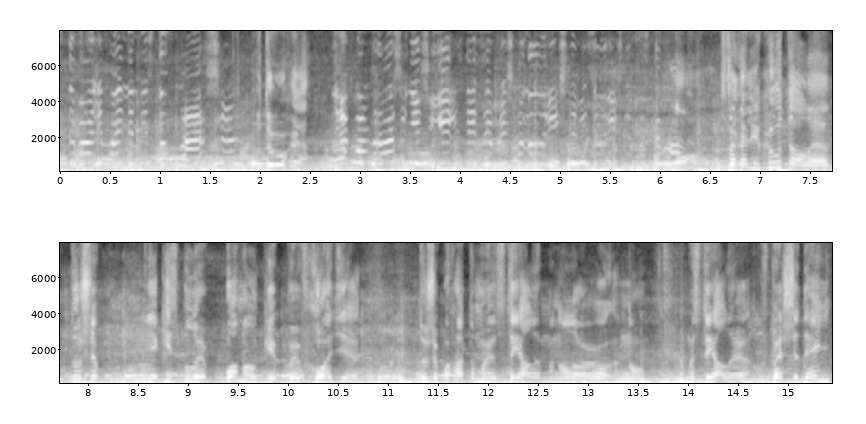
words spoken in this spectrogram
фестивалі Файне місто вперше. Вдруге. Як вам враження? Чи є різниця між минулорічним взагалі круто, але дуже якісь були помилки при вході. Дуже багато ми стояли минулого року. Ну, ми стояли в перший день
